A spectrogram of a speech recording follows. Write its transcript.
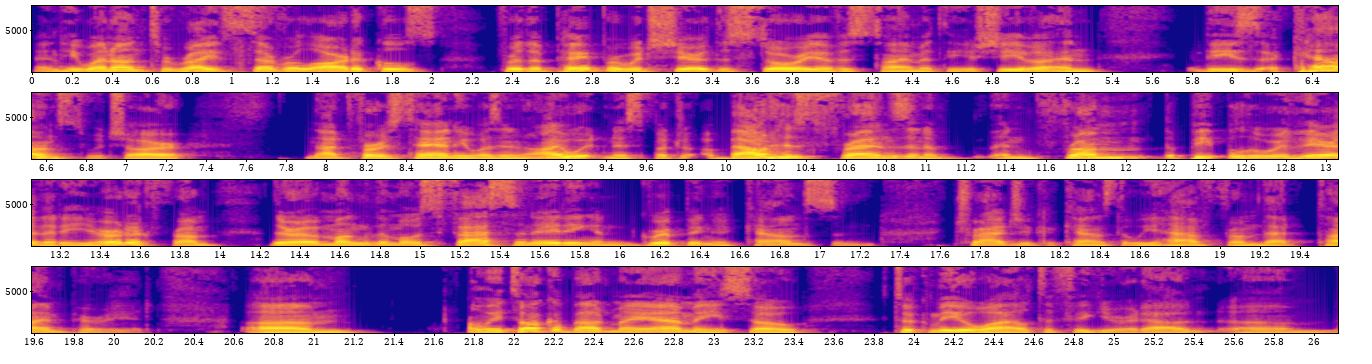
And he went on to write several articles for the paper which shared the story of his time at the yeshiva. And these accounts, which are not firsthand, he wasn't an eyewitness, but about his friends and, and from the people who were there that he heard it from, they're among the most fascinating and gripping accounts and tragic accounts that we have from that time period. Um, when we talk about Miami, so it took me a while to figure it out. Um,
